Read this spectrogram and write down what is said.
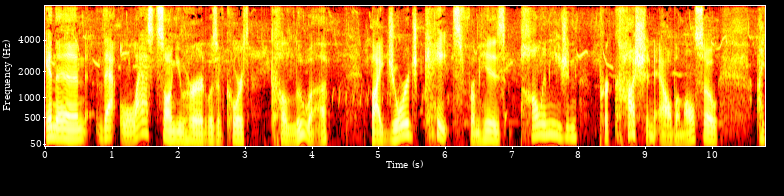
And then that last song you heard was, of course, Kalua by George Cates from his Polynesian percussion album. Also, I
